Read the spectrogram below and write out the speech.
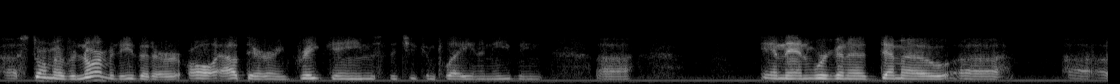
uh, Storm over Normandy that are all out there and great games that you can play in an evening. Uh, and then we're going to demo uh, uh, a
